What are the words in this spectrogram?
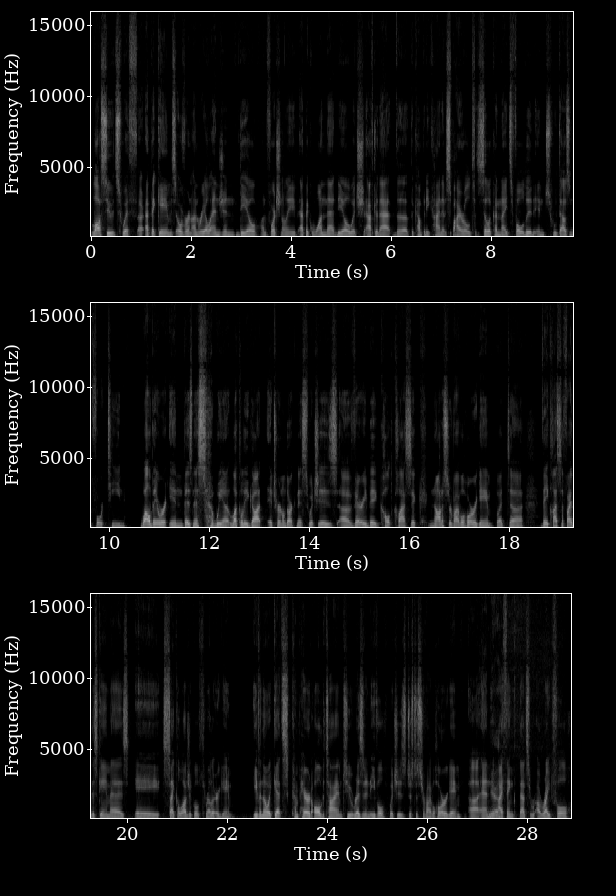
lawsuits with uh, Epic Games over an Unreal Engine deal. Unfortunately, Epic won that deal, which after that, the, the company kind of spiraled. Silicon Knights folded in 2014 while they were in business, we uh, luckily got Eternal Darkness, which is a very big cult classic, not a survival horror game, but uh, they classify this game as a psychological thriller game. Even though it gets compared all the time to Resident Evil, which is just a survival horror game, uh, and Yeah. I think that's a rightful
